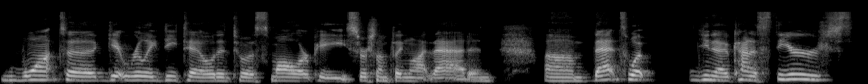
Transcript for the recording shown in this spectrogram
want to get really detailed into a smaller piece or something like that. And um, that's what, you know, kind of steers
